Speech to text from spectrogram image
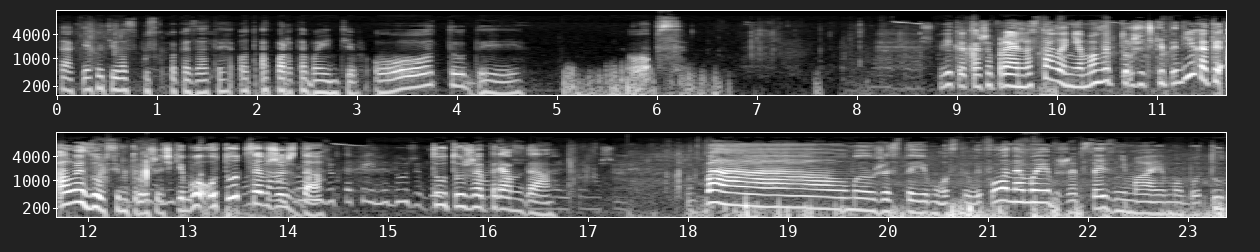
Так, я хотіла спуск показати от апартаментів. От туди. Опс. Віка каже, правильно ставлення, могли б трошечки під'їхати, але зовсім трошечки, бо отут це вже ж да. такий не дуже був. Тут уже прям, да. Вау! Ми вже стоїмо з телефонами, вже все знімаємо, бо тут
